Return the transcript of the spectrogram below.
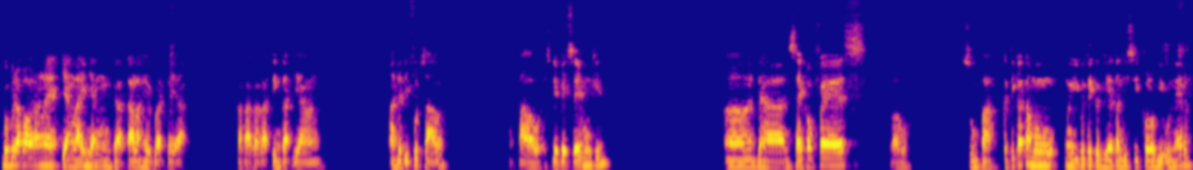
beberapa orang yang lain yang nggak kalah hebat kayak kakak-kakak tingkat yang ada di futsal atau SDPC mungkin Eh, dan Psychofest wow. Sumpah ketika kamu mengikuti kegiatan di psikologi UNER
